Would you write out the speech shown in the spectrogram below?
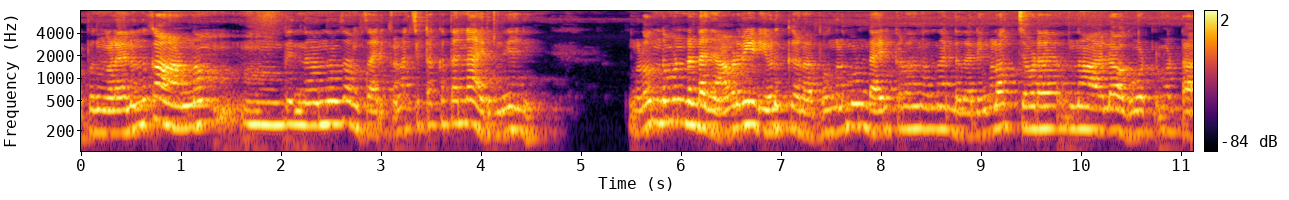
അപ്പോൾ നിങ്ങളതിനൊന്ന് കാണണം പിന്നെ ഒന്ന് സംസാരിക്കണം വെച്ചിട്ടൊക്കെ തന്നെ ആയിരുന്നു ഞാൻ നിങ്ങളൊന്നും മുണ്ടണ്ട ഞാൻ അവിടെ വീഡിയോ എടുക്കുകയാണ്. അപ്പോൾ നിങ്ങൾ മുണ്ടായിരിക്കണം എന്നത് നല്ലതല്ല? നിങ്ങൾ ഒച്ച ഇവിടെ നാല് ലോകം മൊട്ടാ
